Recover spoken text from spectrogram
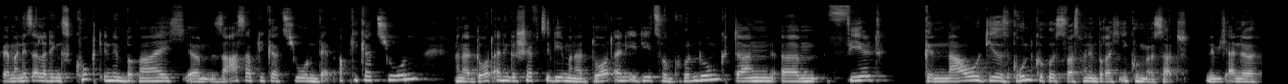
Wenn man jetzt allerdings guckt in den Bereich ähm, SaaS-Applikationen, Web-Applikationen, man hat dort eine Geschäftsidee, man hat dort eine Idee zur Gründung, dann ähm, fehlt genau dieses Grundgerüst, was man im Bereich E-Commerce hat, nämlich eine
